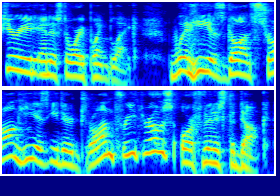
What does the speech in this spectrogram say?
period end of story point blank. When he has gone strong, he has either drawn free throws or finished the dunk.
